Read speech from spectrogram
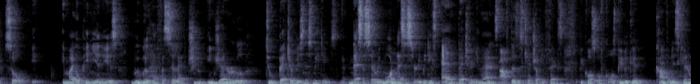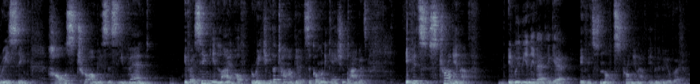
Yeah. So. in my opinion, is we will have a selection in general to better business meetings, Yeah. necessary, more necessary meetings, and better events after this catch-up effects. Because of course, people can, companies can rethink how strong is this event. If I think in line of reaching the targets, the communication targets, if it's strong enough, it will be an event again. If it's not strong enough, it will be a virtual.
